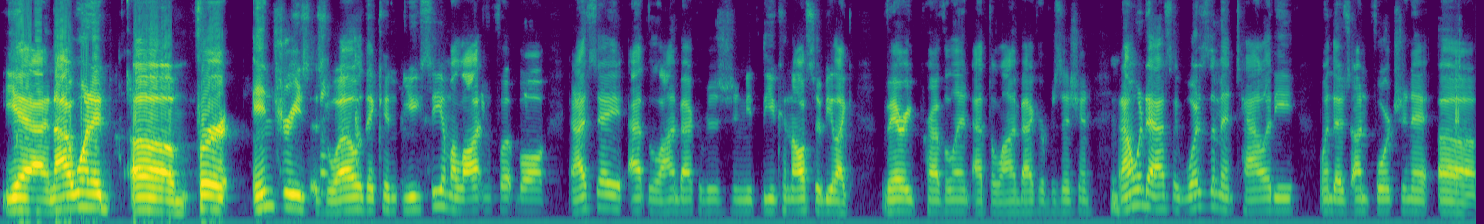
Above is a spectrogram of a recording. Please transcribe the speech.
Yeah, and I wanted um, for injuries as well. They can you see them a lot in football, and I'd say at the linebacker position, you, you can also be like very prevalent at the linebacker position. And I wanted to ask, like, what is the mentality when those unfortunate uh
